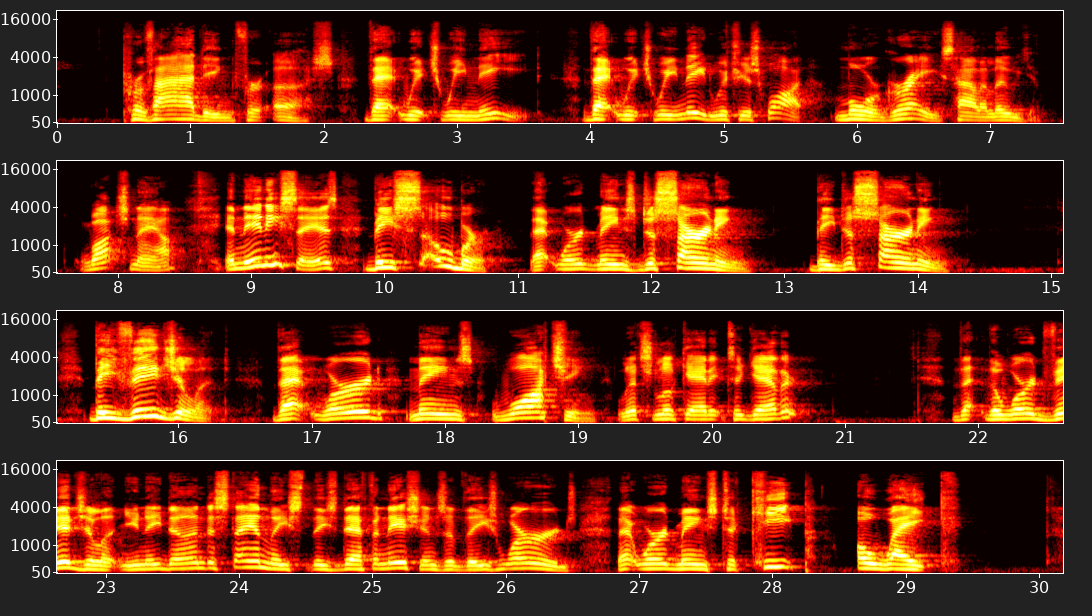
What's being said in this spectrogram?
providing for us that which we need, that which we need, which is what? More grace. Hallelujah. Watch now. And then he says, Be sober. That word means discerning. Be discerning. Be vigilant. That word means watching. Let's look at it together. The, the word vigilant, you need to understand these, these definitions of these words. That word means to keep awake.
